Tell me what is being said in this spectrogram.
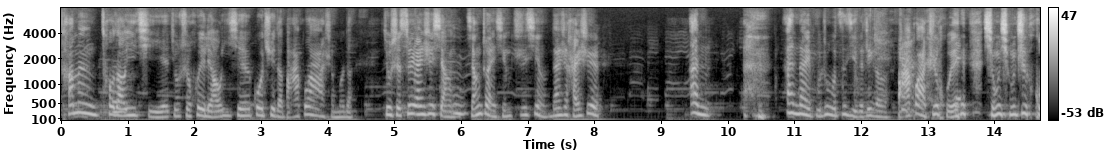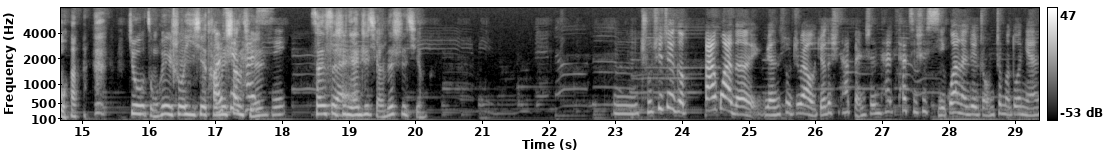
他们凑到一起，就是会聊一些过去的八卦什么的。就是虽然是想、嗯想转型知性，但是还是按按耐不住自己的这个 八卦之魂、熊熊之火，就总会说一些他们上学，三四十年之前的事情。嗯，除去这个八卦的元素之外，我觉得是他本身，他他其实习惯了这种这么多年，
